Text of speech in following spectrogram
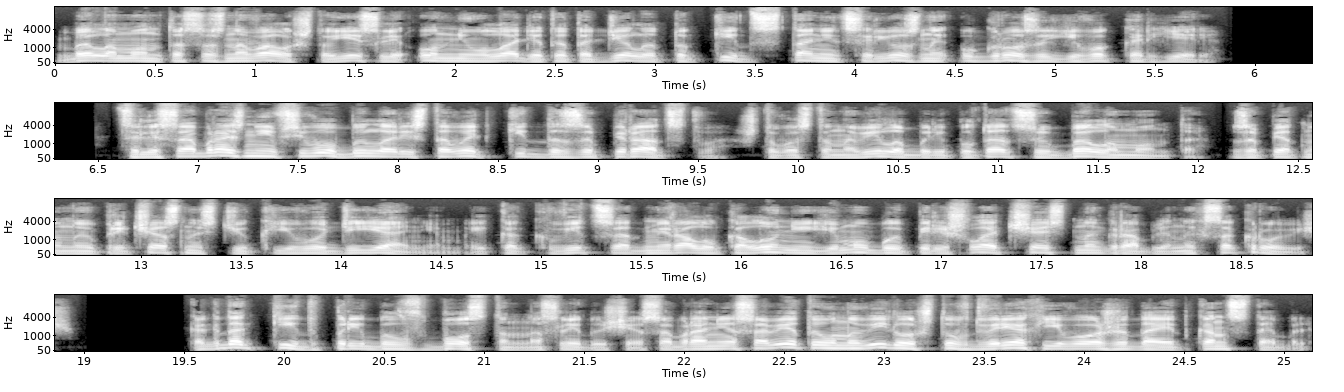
Белламонт осознавал, что если он не уладит это дело, то Кид станет серьезной угрозой его карьере. Целесообразнее всего было арестовать Кидда за пиратство, что восстановило бы репутацию Белламонта, запятнанную причастностью к его деяниям, и как вице-адмиралу колонии ему бы перешла часть награбленных сокровищ. Когда Кид прибыл в Бостон на следующее собрание совета, он увидел, что в дверях его ожидает констебль.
